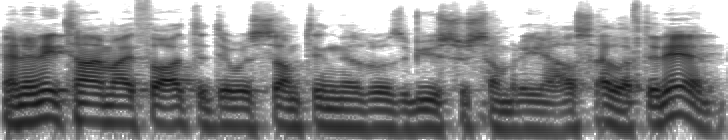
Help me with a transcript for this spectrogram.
And anytime I thought that there was something that was abuse for somebody else, I left it in.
